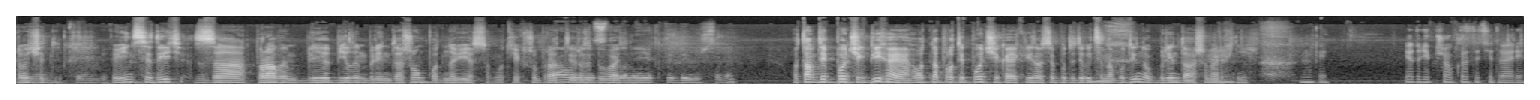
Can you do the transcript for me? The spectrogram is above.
Коротше, Він сидить за правим блі- білим бліндажом під навісом. От якщо брати і розбивати. сторони, як ти дивишся, да? От там, де пончик бігає, от напроти пончика, як він оце буде дивитися на будинок, бліндаж верхній. Окей. Я тоді пішов крити ці двері.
